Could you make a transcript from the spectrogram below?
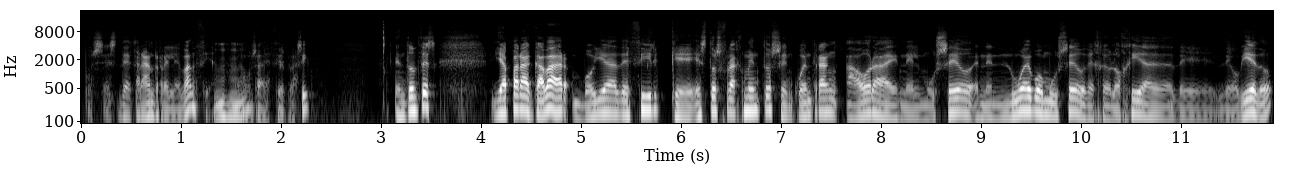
pues es de gran relevancia, vamos a decirlo así. Entonces, ya para acabar, voy a decir que estos fragmentos se encuentran ahora en el museo, en el nuevo Museo de Geología de, de Oviedo,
